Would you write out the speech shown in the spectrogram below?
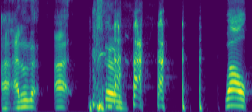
I, I don't know. Uh, so, well,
